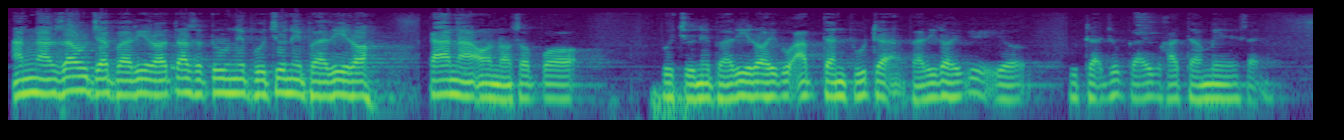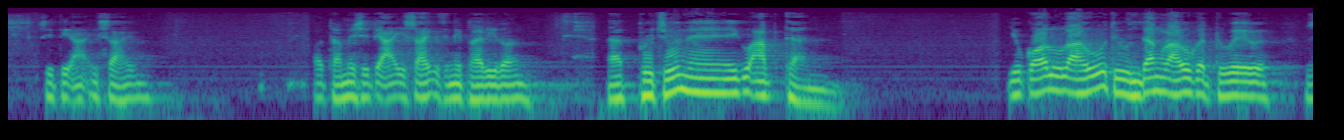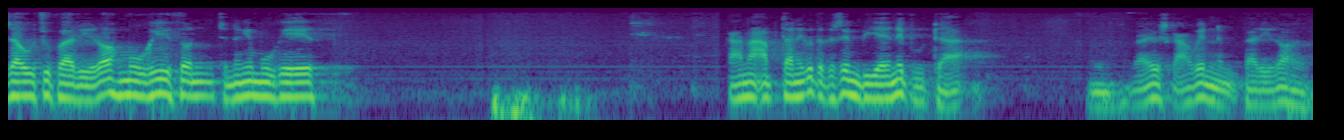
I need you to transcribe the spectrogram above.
Anna zauja Barirah ta setune bojone Barirah. Kana ana sapa? Bojone Barirah iku abdan budak. Barirah iki ya budak juga iku khadame Siti Aisyah khadame Siti Aisyah iki jenenge Barirah. Nah bojone iku abdan yuqalu lahu diundang lahu kedue zauju Barirah mughithun jenenge mughith Karena abdan itu tegese mbiyene budak. Lah wis kawin Barirah.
